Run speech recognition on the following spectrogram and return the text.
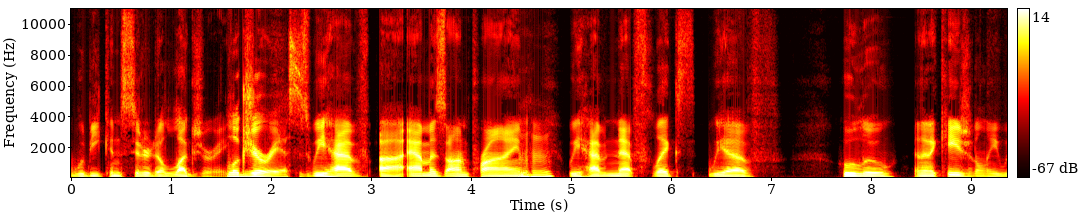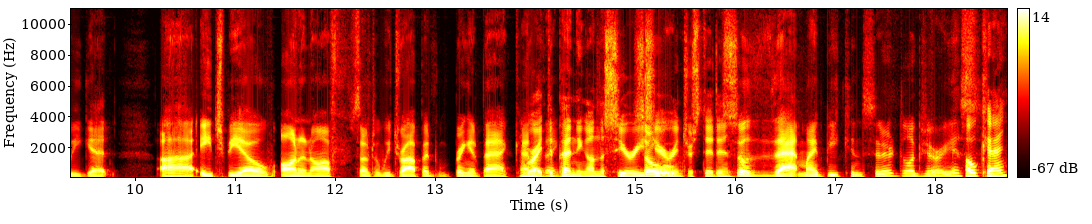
would be considered a luxury. Luxurious. We have uh, Amazon Prime, Mhm. we have Netflix, we have Hulu, and then occasionally we get uh, HBO on and off. Sometimes we drop it, bring it back. kind of Right, depending on the series So- you're interested in. So that might be considered luxurious. Okay.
